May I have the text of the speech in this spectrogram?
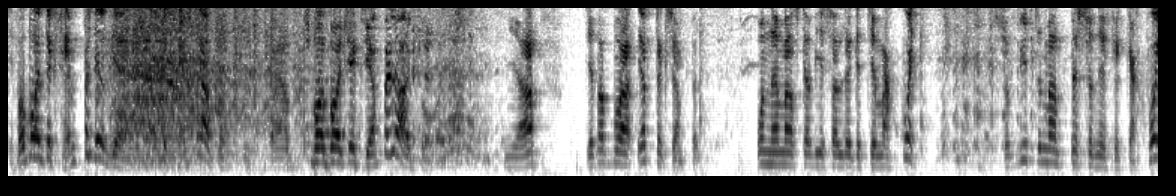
Det var bara ett exempel, Helge. Ett exempel alltså. Bara, bara ett exempel alltså. Ja, det var bara ett exempel. Och när man ska visa legitimation så byter man personifikation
